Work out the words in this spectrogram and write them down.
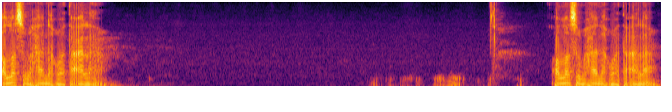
Allah subhanahu wa ta'ala Allah subhanahu wa ta'ala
